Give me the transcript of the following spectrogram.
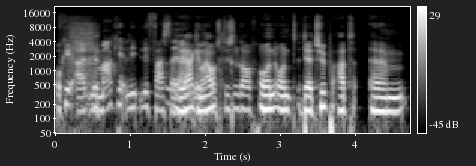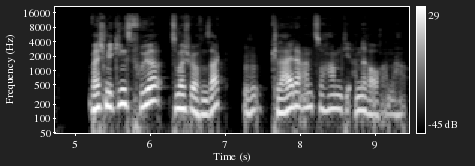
okay, äh, eine Marke Live Faster, ja, ja genau. aus Düsseldorf. Und, und der Typ hat, ähm, weißt du, mir ging es früher zum Beispiel auf den Sack, mhm. Kleider anzuhaben, die andere auch anhaben.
